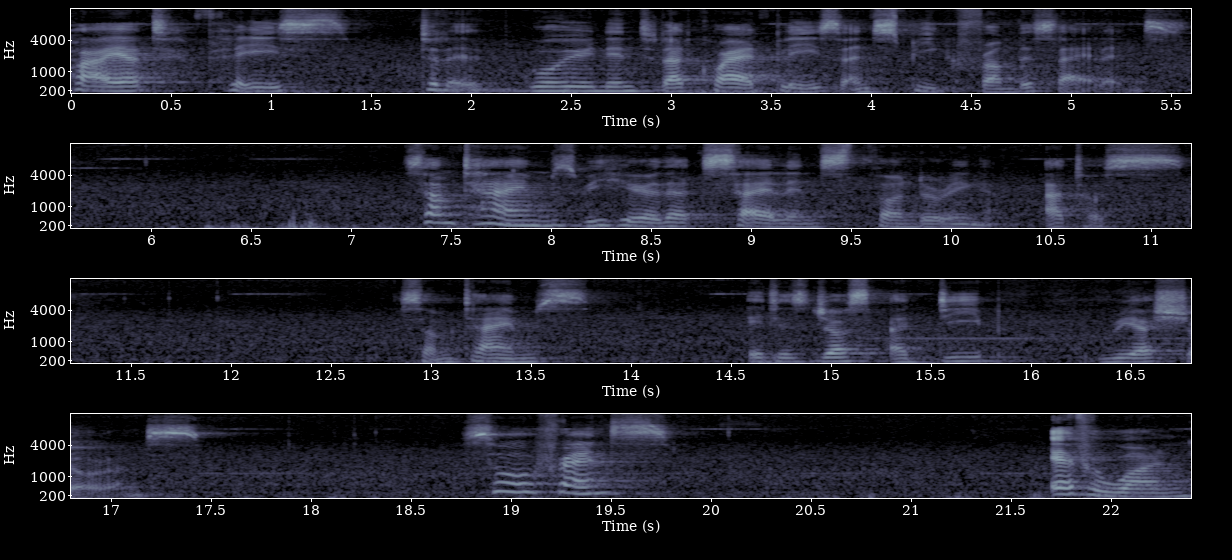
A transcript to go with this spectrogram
quiet place, to the, going into that quiet place and speak from the silence. Sometimes we hear that silence thundering at us. Sometimes it is just a deep reassurance. So, friends, everyone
